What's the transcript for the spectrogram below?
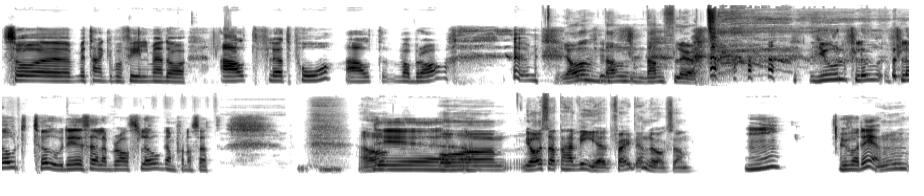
så eh, med tanke på filmen då, allt flöt på, allt var bra. Ja, den, den flöt. Flo- float too. Det är så jävla bra slogan på något sätt. Ja. Det, Och ja. jag har sett den här VR-traden nu också. mm. Hur var det? Mm.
